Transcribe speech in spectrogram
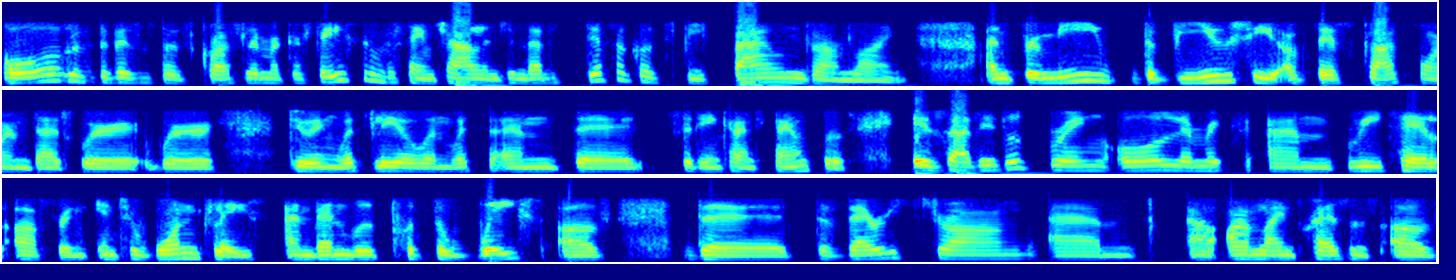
all of the businesses across Limerick are facing the same challenge, in that it's difficult to be found online. And for me, the beauty of this platform that we're we're doing with Leo and with um, the City and County Councils, is that it'll bring all Limerick um, retail offering into one place, and then we'll put the weight of the the very strong um, uh, online presence of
